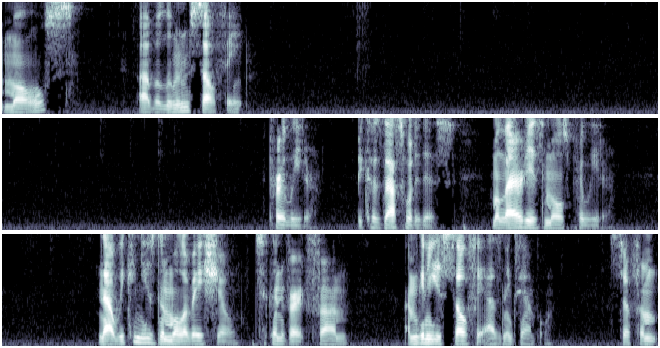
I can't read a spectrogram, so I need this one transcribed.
moles of aluminum sulfate per liter because that's what it is. Molarity is moles per liter. Now we can use the molar ratio to convert from, I'm going to use sulfate as an example. So from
